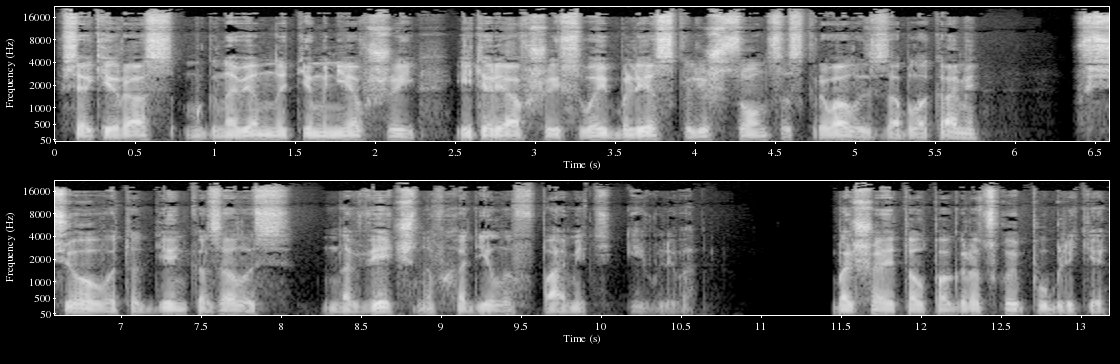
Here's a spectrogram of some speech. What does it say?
всякий раз мгновенно темневший и терявший свой блеск, лишь солнце скрывалось за облаками, все в этот день, казалось, навечно входило в память Ивлева. Большая толпа городской публики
